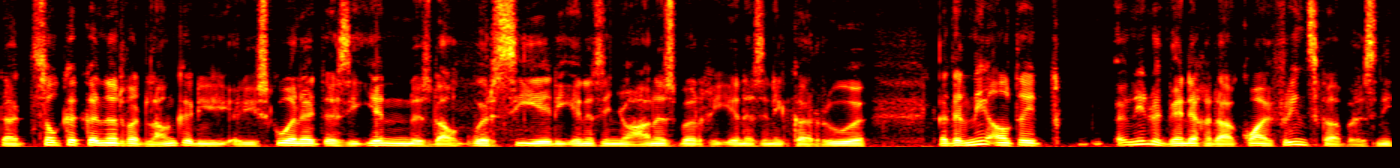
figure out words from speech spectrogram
dat sulke kinders wat lank uit die uit die skool uit is, die een is dalk oor see, die een is in Johannesburg, die een is in die Karoo, dat hulle nie altyd nie noodwendig daar kwaai vriendskap is nie,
